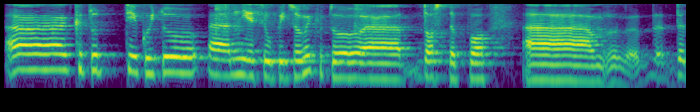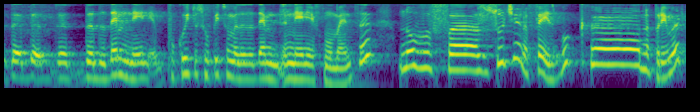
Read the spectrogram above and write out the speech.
а, като тия, които а, ние се опитваме като а, доста по а, да, да, да, да, да дадем мнение, по които се опитваме да дадем мнение в момента, но в а, случая на Фейсбук, а, например,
